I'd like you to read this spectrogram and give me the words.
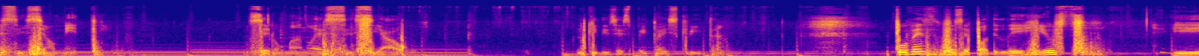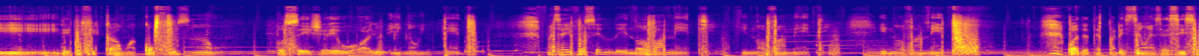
essencialmente um ser humano essencial no que diz respeito à escrita. Por vezes você pode ler Hilst e identificar uma confusão, ou seja, eu olho e não entendo. Mas aí você lê novamente, e novamente, e novamente. Pode até parecer um exercício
